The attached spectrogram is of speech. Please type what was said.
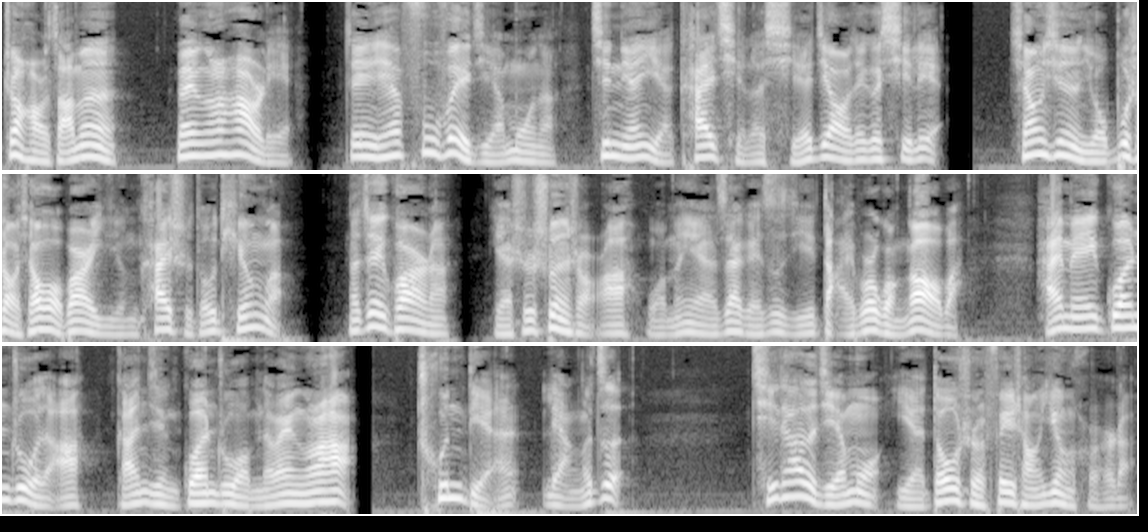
正好咱们微公众号里这些付费节目呢，今年也开启了邪教这个系列，相信有不少小伙伴已经开始都听了。那这块呢，也是顺手啊，我们也再给自己打一波广告吧。还没关注的啊，赶紧关注我们的微信公众号“春点”两个字。其他的节目也都是非常硬核的，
